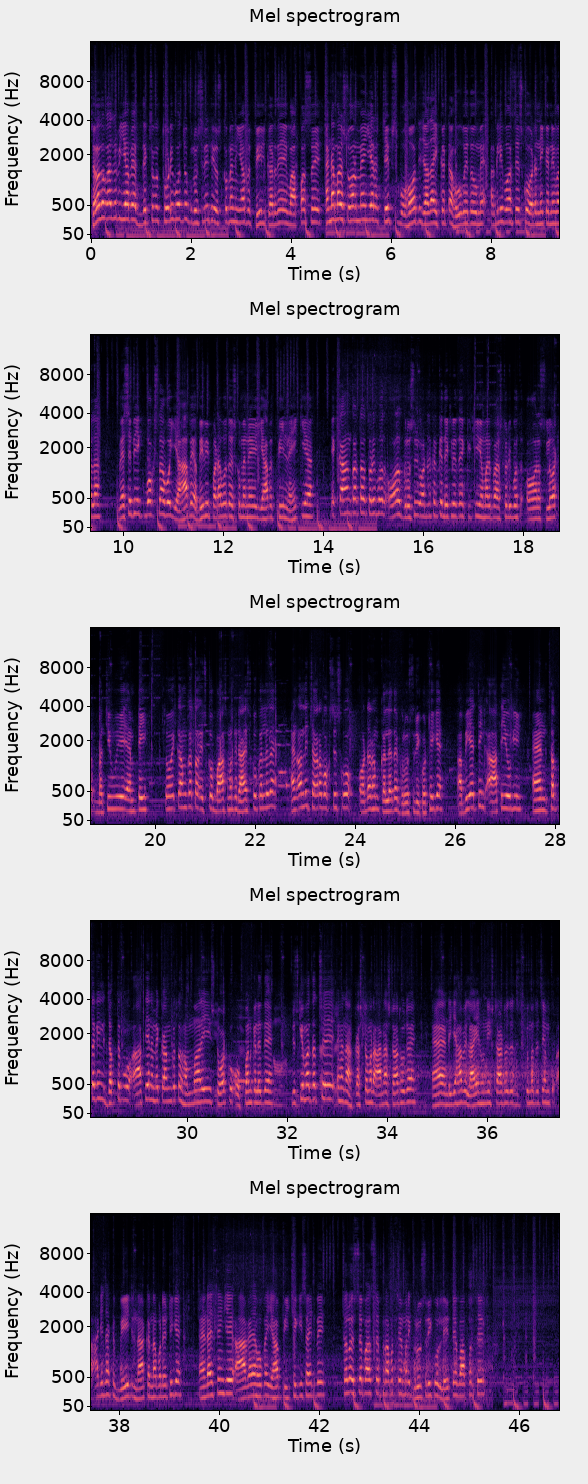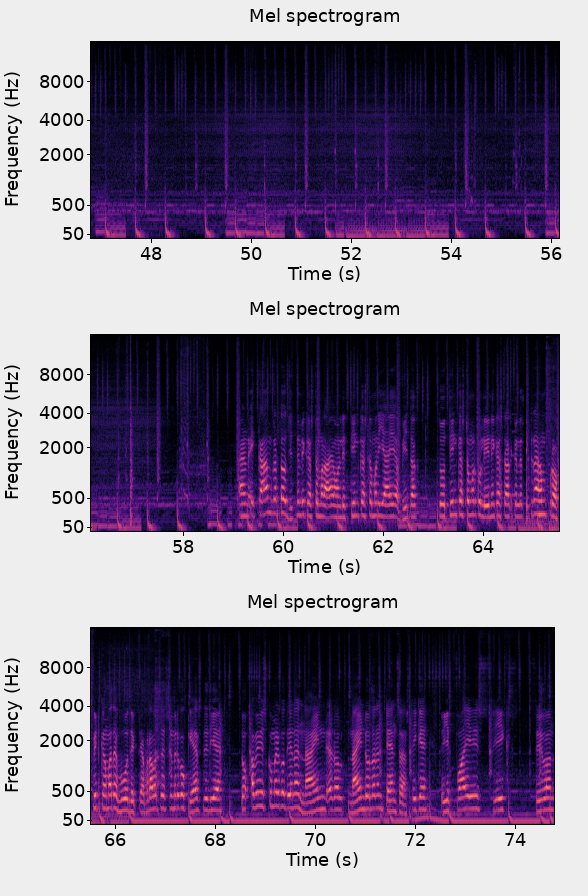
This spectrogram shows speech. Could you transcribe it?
चलो तो गाइस अभी यहाँ पे देख सकते थोड़ी बहुत जो ग्रोसरी थी, उसको मैंने यहाँ पे फील कर दिया वापस से। एंड हमारे स्टोर में यार चिप्स बहुत ही ज़्यादा इकट्ठा हो गए तो मैं अगली बार से इसको ऑर्डर नहीं करने वाला। वैसे भी एक बॉक्स था, वो यहाँ पे अभी भी पड़ा हुआ तो इसको मैंने यहाँ पे फील नहीं किया। एक काम करता हूँ, थोड़ी बहुत और ग्रोसरी ऑर्डर करके देख लेते हैं, क्योंकि हमारे पास थोड़ी बहुत और स्लॉट बची हुई है एम तो एक काम करता हूँ, इसको बासमती राइस को कर लेते हैं। एंड ओनली चार बॉक्सेस को ऑर्डर हम कर लेते हैं ग्रोसरी को, ठीक है? अभी आई थिंक आती होगी। एंड तब तक जब तक वो आते हैं ना, मैं काम करता तो हमारी स्टोर को ओपन कर लेते हैं, जिसकी मदद से, है ना कस्टमर आना स्टार्ट हो जाए। एंड यहाँ पे लाइन होनी स्टार्ट हो जाए, जिसकी मदद से हमको आगे जाके वेट ना करना पड़े, ठीक है? एंड आई थिंक ये आ गया होगा यहाँ पीछे की साइड पे। चलो, इससे पास से फटाफट से हमारी ग्रोसरी को लेते वापस से। एंड एक काम करता हूँ, जितने भी कस्टमर आए ओनली तीन कस्टमर ही आए अभी तक तो तीन कस्टमर को लेने का स्टार्ट कर लेते इतना हम प्रॉफिट कमाते हैं, वो देखते हैं। फटाफट से इसने मेरे को कैश दे दिया है। तो अभी इसको मेरे को देना है nine nine dollar and ten cents ठीक है? तो ये five six seven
